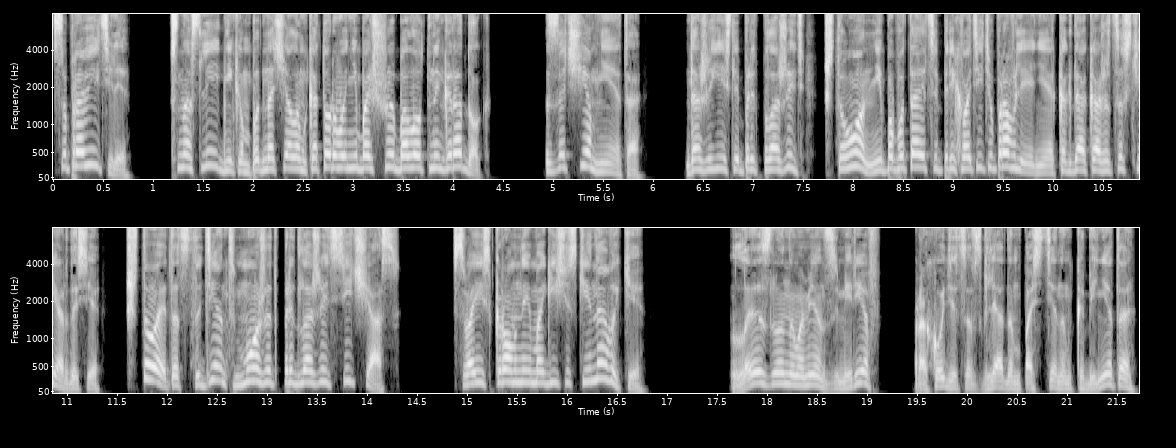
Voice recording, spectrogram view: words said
Соправители? С наследником, под началом которого небольшой болотный городок? Зачем мне это? Даже если предположить, что он не попытается перехватить управление, когда окажется в Скердосе, что этот студент может предложить сейчас? Свои скромные магические навыки?» Лезла на момент замерев, проходится взглядом по стенам кабинета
